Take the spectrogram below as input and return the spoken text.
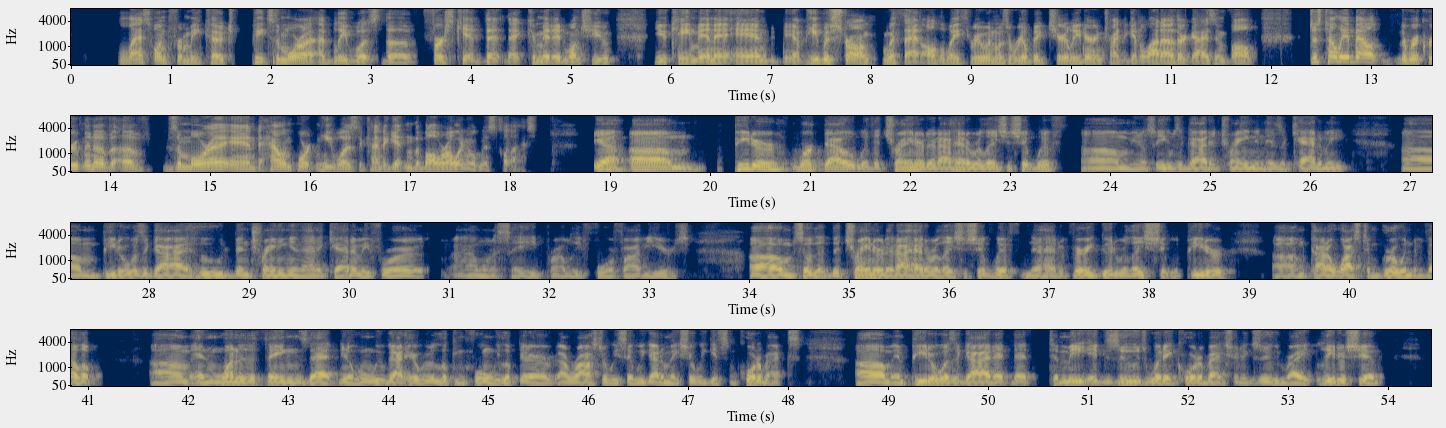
last one for me, Coach Pete Zamora. I believe was the first kid that that committed once you you came in, and you know he was strong with that all the way through, and was a real big cheerleader, and tried to get a lot of other guys involved. Just tell me about the recruitment of of Zamora and how important he was to kind of getting the ball rolling on this class. Yeah, um, Peter worked out with a trainer that I had a relationship with. Um, you know, so he was a guy that trained in his academy. Um, Peter was a guy who'd been training in that academy for, I want to say, probably four or five years. Um, so the, the trainer that I had a relationship with, I had a very good relationship with Peter. um, kind of watched him grow and develop. Um, and one of the things that, you know, when we got here, we were looking for, when we looked at our, our roster, we said we got to make sure we get some quarterbacks. Um, and Peter was a guy that, that to me exudes what a quarterback should exude, right? Leadership,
